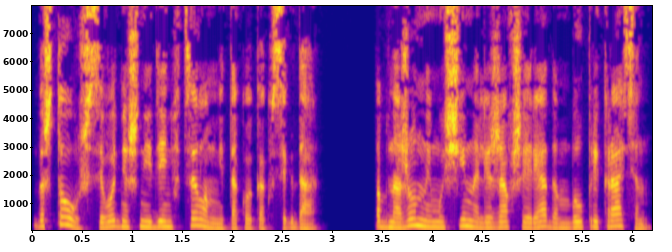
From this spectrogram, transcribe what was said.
Да что уж, сегодняшний день в целом не такой, как всегда. Обнаженный мужчина, лежавший рядом, был прекрасен.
